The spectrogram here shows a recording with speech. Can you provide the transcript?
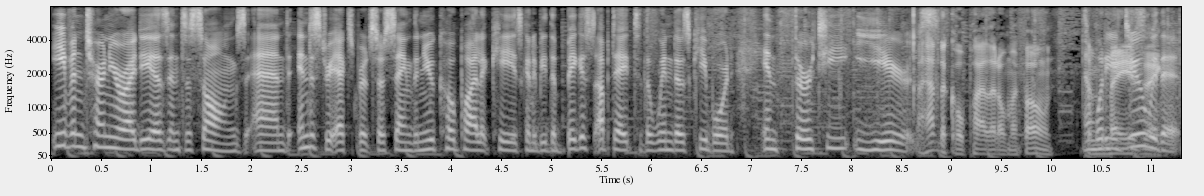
even turn your ideas into songs. And industry experts are saying the new Copilot key is going to be the biggest update to the Windows keyboard in 30 years. I have the Copilot on my phone. It's And what do you do with it?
